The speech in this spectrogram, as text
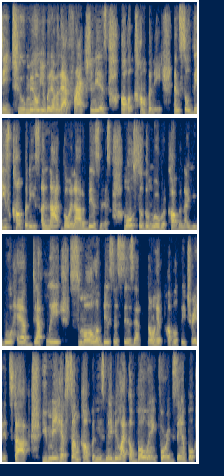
52 million whatever that fraction is of a company and so these companies are not going out of business most of them will recover. Now, you will have definitely smaller businesses that don't have publicly traded stock. You may have some companies, maybe like a Boeing, for example,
